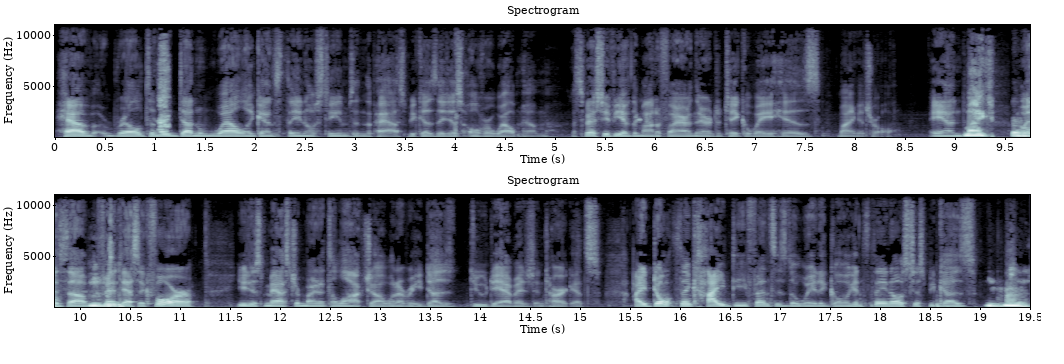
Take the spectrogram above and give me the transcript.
have relatively done well against Thanos teams in the past because they just overwhelm him, especially if you have the modifier in there to take away his mind control. And Mike. with um, Mhm. Fantastic Four, you just mastermind it to Lockjaw whenever he does do damage and targets. I don't think high defense is the way to go against Thanos, just because Mhm.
